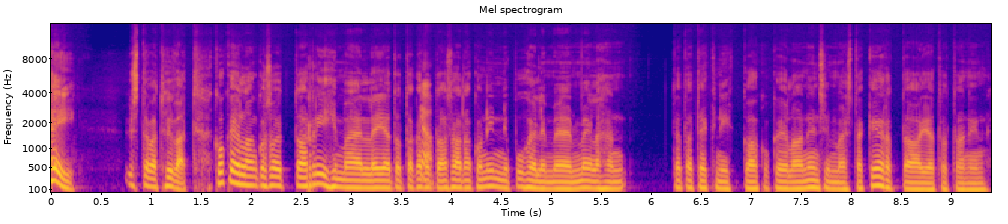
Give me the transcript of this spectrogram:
Hei, ystävät hyvät, kokeillaanko soittaa Riihimäelle ja tota, katsotaan Joo. saadaanko Ninni puhelimeen. Meillähän tätä tekniikkaa kokeillaan ensimmäistä kertaa ja tota, niin,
